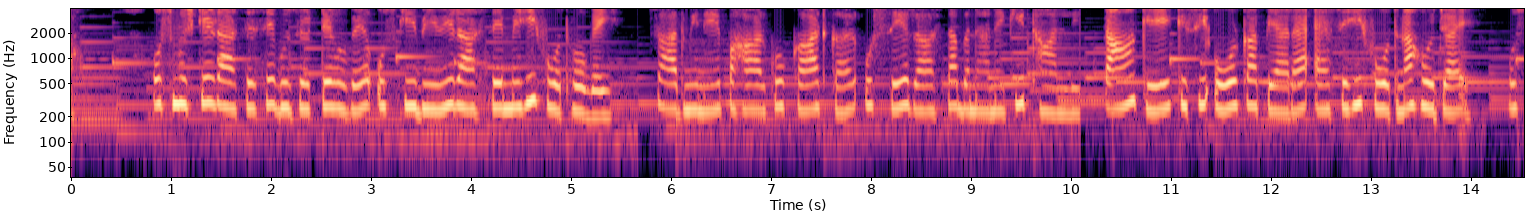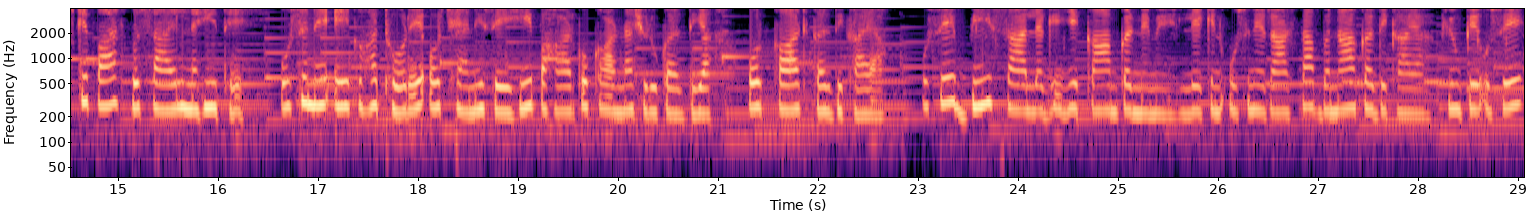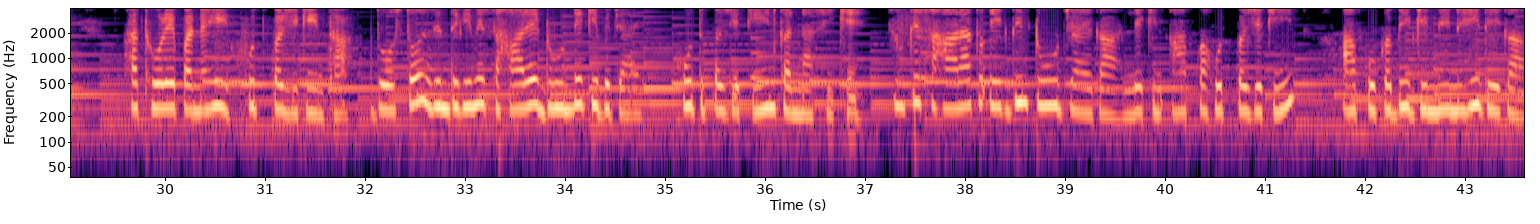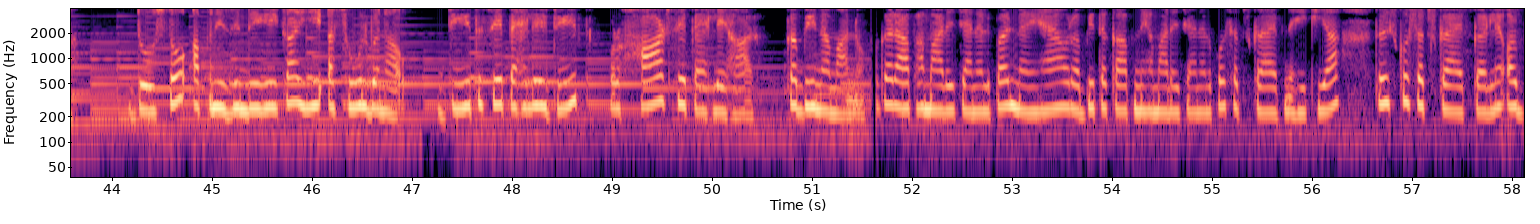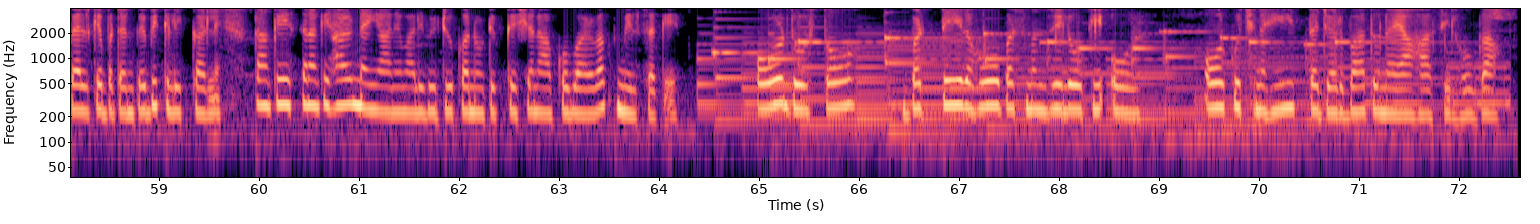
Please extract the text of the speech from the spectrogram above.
उस मुश्किल रास्ते से गुजरते हुए उसकी बीवी रास्ते में ही फोत हो गई। उस आदमी ने पहाड़ को काट कर उससे रास्ता बनाने की ठान ली, ताकि किसी और का प्यारा ऐसे ही फोत ना हो जाए। उसके पास वसाइल नहीं थे। उसने एक हथौड़े और छैनी से ही पहाड़ को काटना शुरू कर दिया और काट कर दिखाया। उसे 20 साल लगे ये काम करने में, लेकिन उसने रास्ता बना कर दिखाया, क्योंकि उसे हथौड़े पर नहीं, खुद पर यकीन था। दोस्तों, ज़िंदगी में सहारे ढूँढने की बजाय खुद पर यकीन करना सीखें। क्योंकि सहारा तो एक दिन टूट जाएगा, लेकिन आपका खुद पर यकीन आपको कभी गिरने नहीं देगा। दोस्तों, अपनी ज़िंदगी का ये असूल बनाओ। जीत से पहले जीत और हार से पहले हार। कभी ना मानो। अगर आप हमारे चैनल पर नए हैं और अभी तक आपने हमारे चैनल को सब्सक्राइब नहीं किया तो इसको सब्सक्राइब कर लें और बेल के बटन पे भी क्लिक कर लें ताकि इस तरह की हर नई आने वाली वीडियो का नोटिफिकेशन आपको बर वक्त मिल सके। और दोस्तों बढ़ते रहो बस मंजिलों की ओर और, और कुछ नहीं तजर्बा तो नया हासिल होगा।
